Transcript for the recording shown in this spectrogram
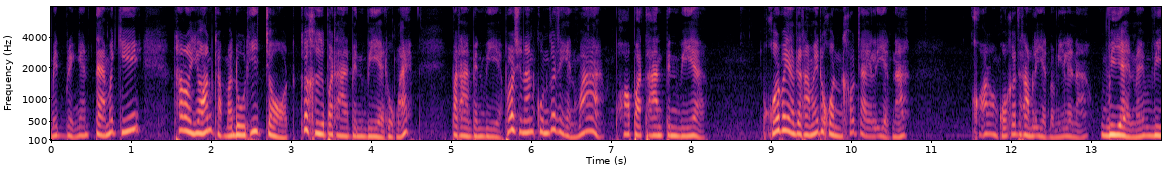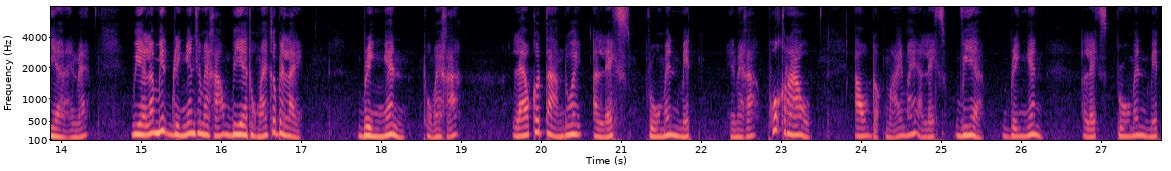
mid bring in แต่เมื่อกี้ ถ้าเราย้อนกลับมาดูที่โจทย์ก็คือประธานเป็นเวียถูกไหมประธานเป็นเวียเพราะฉะนั้นคุณก็จะเห็นว่าพอประธานเป็นเวียโค้ดพยายามจะทำให้ทุกคนเข้าใจละเอียดนะคอร์สของโค้ดก็จะทำละเอียดแบบนี้เลยนะเวียเห็นไหมเวียเห็นไหมเวียแล้ว mid bring in ใช่ไหมคะเวียถูกไหมก็เป็นอะไร bring in ถูกไหมคะ แล้วก็ตามด้วย Alex b r u m e n Mid เห็นไหมคะ พวกเรา เอาดอกไม้มาให้ Alex via Bringen Alex b r u m e n Mid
